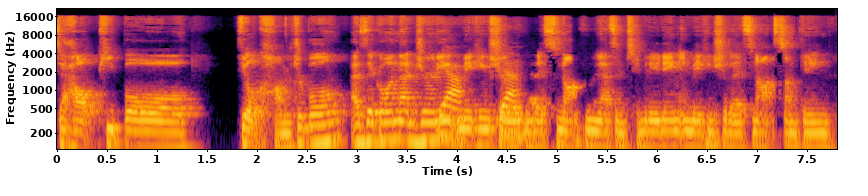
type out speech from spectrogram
to help people feel comfortable as they go on that journey, yeah. making sure yeah. that it's not something that's intimidating and making sure that it's not something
